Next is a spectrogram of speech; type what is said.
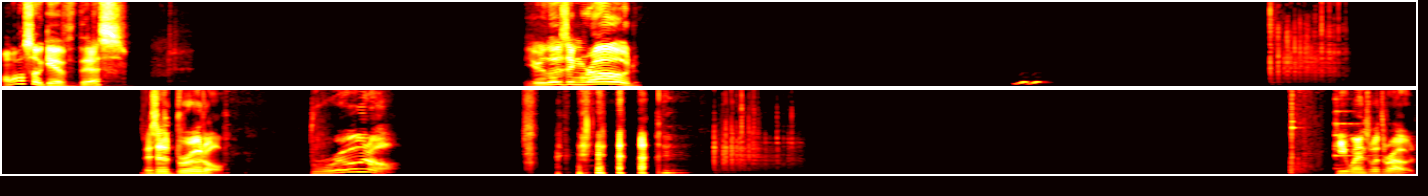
I'll also give this. You're losing road. This is brutal. Brutal. he wins with road.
